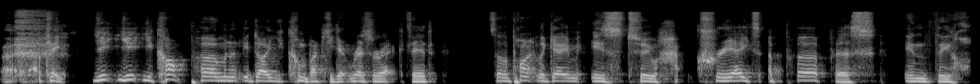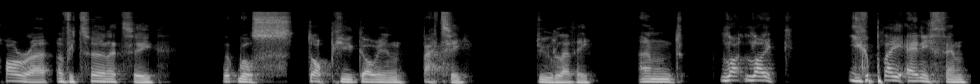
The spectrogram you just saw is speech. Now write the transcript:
Uh, okay, you, you you can't permanently die. You come back, you get resurrected. So the point of the game is to ha- create a purpose in the horror of eternity that will stop you going batty, do levy, and like like you could play anything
